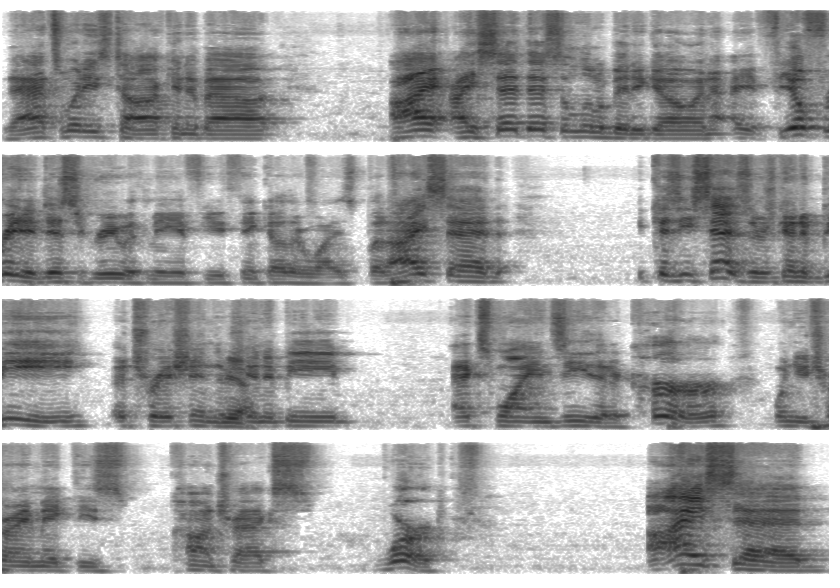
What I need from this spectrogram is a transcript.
That's what he's talking about." I, I said this a little bit ago, and I, feel free to disagree with me if you think otherwise. But I said because he says there's going to be attrition, there's Yeah. going to be X, Y, and Z that occur when you try and make these contracts work. I said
